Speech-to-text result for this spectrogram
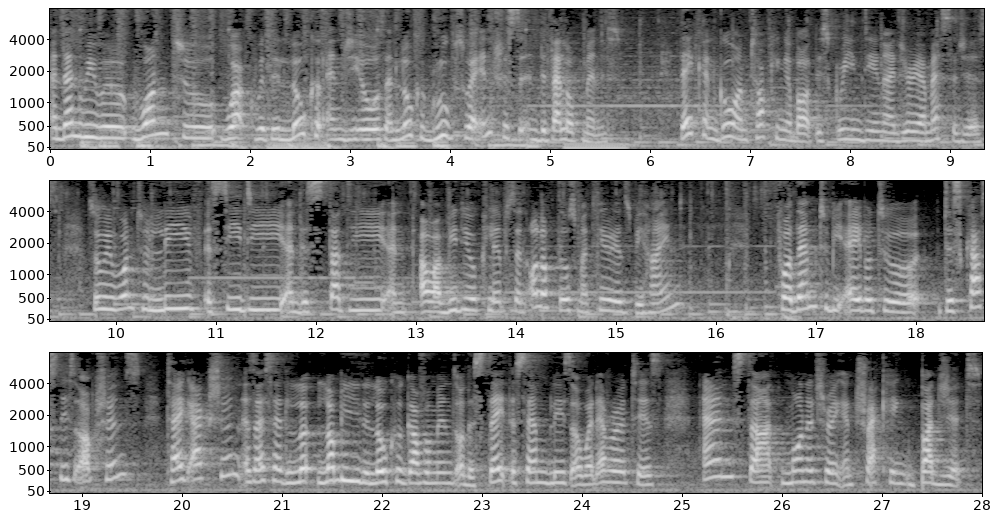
And then we will want to work with the local NGOs and local groups who are interested in development they can go on talking about these Green Deal Nigeria messages. So we want to leave a CD and a study and our video clips and all of those materials behind for them to be able to discuss these options, take action, as I said, lo lobby the local governments or the state assemblies or whatever it is, and start monitoring and tracking budget.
